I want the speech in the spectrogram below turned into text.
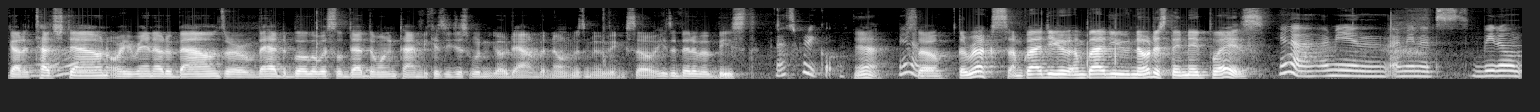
Got a touchdown, or he ran out of bounds, or they had to blow the whistle dead the one time because he just wouldn't go down, but no one was moving. So he's a bit of a beast. That's pretty cool. Yeah. Yeah. So the Rooks, I'm glad you I'm glad you noticed they made plays. Yeah, I mean, I mean, it's we don't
